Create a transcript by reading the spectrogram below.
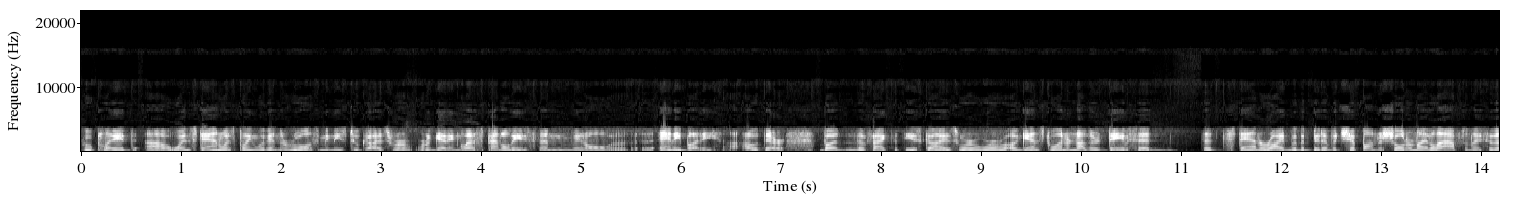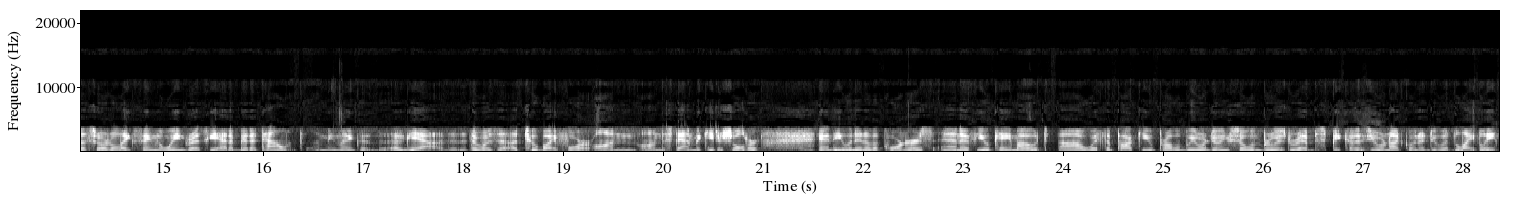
who played uh, when Stan was playing within the rules. I mean, these two guys were were getting less penalties than you know anybody out there. But the fact that these guys were were against one another, Dave said said that Stan arrived with a bit of a chip on his shoulder, and I laughed and I said, "That's sort of like saying that Wayne Gretzky had a bit of talent." I mean, like, uh, yeah, there was a, a two by four on on Stan Mikita's shoulder, and he went into the corners. And if you came out uh, with the puck, you probably were doing so with bruised ribs because you were not going to do it lightly.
